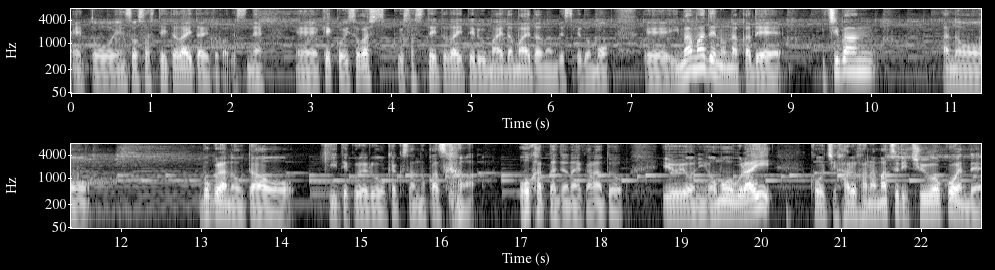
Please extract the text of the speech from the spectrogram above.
えっと、演奏させていただいたりとかですねえー、結構忙しくさせていただいている前田前田なんですけども、えー、今までの中で一番あのー、僕らの歌を聴いてくれるお客さんの数が 多かったんじゃないかなというように思うぐらい高知春花祭り中央公園で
